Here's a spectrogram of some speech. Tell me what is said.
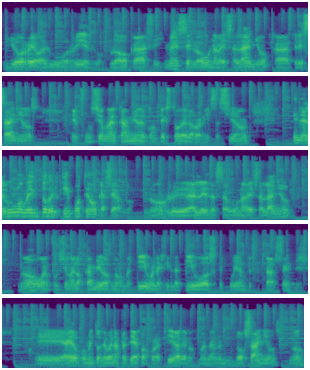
yo reevalúo riesgos. Lo hago cada seis meses, lo hago una vez al año, cada tres años, en función al cambio del contexto de la organización. En algún momento del tiempo tengo que hacerlo, ¿no? Lo ideal es hacerlo una vez al año ¿no? o en función a los cambios normativos, legislativos que pudieran presentarse. Eh, hay documentos de buena práctica corporativa que nos mandan en dos años, ¿no?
